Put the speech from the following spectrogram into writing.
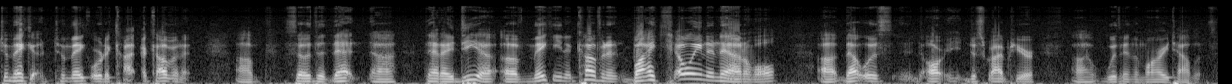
to make a, to make or to cut a covenant. Um, so that that uh, that idea of making a covenant by killing an animal uh, that was uh, described here uh, within the Mari tablets.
